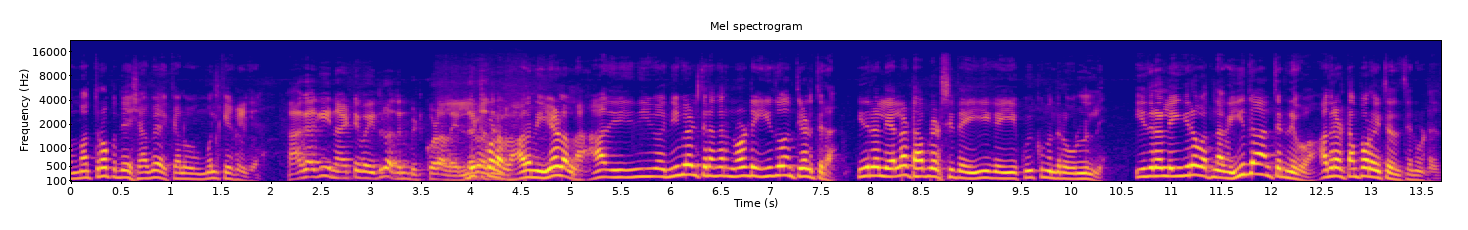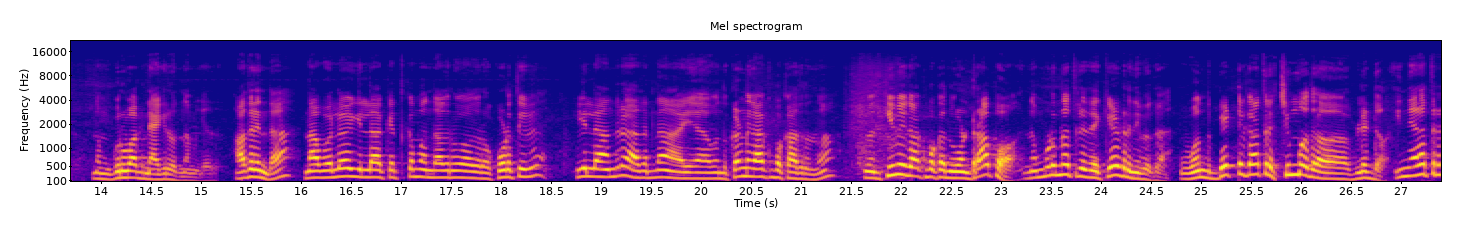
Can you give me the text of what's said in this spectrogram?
ಮಂತ್ರೋಪದೇಶ ಅವೇ ಕೆಲವು ಮೂಲಿಕೆಗಳಿಗೆ. ಹಾಗಾಗಿ ನಾಟಿ ವೈದ್ಯರು ಅದನ್ನು ಬಿಟ್ಕೊಡಲ್ಲ ಅದನ್ನ- ಬಿಟ್ಕೊಡಲ್ಲ ಅದನ್ನು ಹೇಳಲ್ಲ. ಅದು ನೀವು ನೀವು ಹೇಳ್ತೀರ ಅಂದರೆ ನೋಡಿ ಇದು ಅಂತ ಹೇಳ್ತೀರಾ? ಇದರಲ್ಲಿ ಎಲ್ಲ ಟ್ಯಾಬ್ಲೆಟ್ಸ್ ಇದೆ ಈಗ ಈ ಕುಯ್ಕೊಂಬಂದಿರೋ ಉಲ್ಲಲ್ಲಿ ಇದರಲ್ಲಿ ಹಿಂಗಿರೋ ಹೊತ್ನಾಗ ಇದ ಅಂತೀರಿ ನೀವು? ಅದರಲ್ಲಿ ಟಂಪರ್ ಹೋಯ್ತದೆ ಅಂತ ನೋಡಿ ಅದು. ನಮ್ಮ ಗುರುವಾಜ್ಞೆ ಆಗಿರೋದು ನಮಗೆ ಅದು. ಅದರಿಂದ ನಾವು ಅಲ್ಲೋಗಿಲ್ಲ ಕೆತ್ಕೊಂಬಂದಾದರೂ ಅದರ ಕೊಡ್ತೀವಿ. ಇಲ್ಲ ಅಂದರೆ ಅದನ್ನು ಒಂದು ಕಣ್ಣಿಗೆ ಹಾಕ್ಬೇಕಾದ್ರೂ ಒಂದು ಕಿವಿಗೆ ಹಾಕ್ಬೇಕಂದ್ರೆ ಒಂದು ಡ್ರಾಪು ನಮ್ಮ ಹುಡುಗನ ಹತ್ರ ಇದೆ, ಕೇಳ್ರಿ ನೀವಾಗ. ಒಂದು ಬೆಟ್ಟಿಗೆ ಗಾತ್ರ ಚಿಮ್ಮೋದ್ರ ಬ್ಲಡ್ ಇನ್ನೇನ ಹತ್ರ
